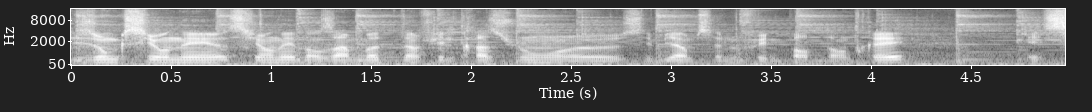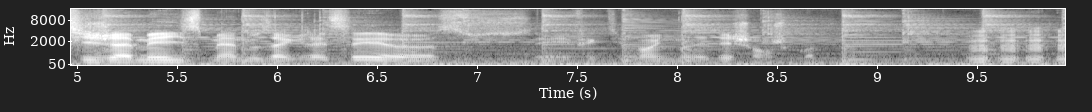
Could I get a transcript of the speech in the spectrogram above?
Disons que si on est, si on est dans un mode d'infiltration, euh, c'est bien, parce que ça nous fait une porte d'entrée. Et si jamais il se met à nous agresser, euh, c'est effectivement une monnaie d'échange. Quoi. Mm, mm, mm, mm,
